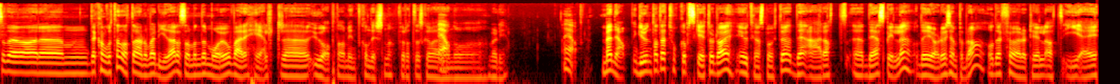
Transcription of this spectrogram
så det var um, Det kan godt hende at det er noe verdi der, altså, men det må jo være helt uh, uåpna mint condition for at det skal være ja. noe verdi. Ja. Men ja, grunnen til at jeg tok opp Skate or Die i utgangspunktet, det er at uh, det spillet, og det gjør det jo kjempebra, og det fører til at EA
